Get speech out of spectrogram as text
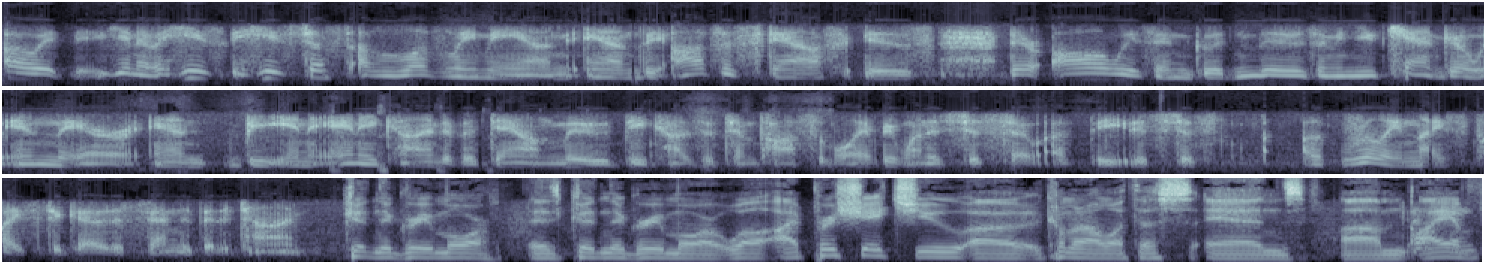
Oh, it, you know, he's he's just a lovely man, and the office staff is they're always in good moods. I mean, you can't go in there and be in any kind of a down mood because it's impossible. Everyone is just so upbeat. It's just a really nice place to go to spend a bit of time. Couldn't agree more. Couldn't agree more. Well, I appreciate you uh, coming on with us, and um, oh, I have.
